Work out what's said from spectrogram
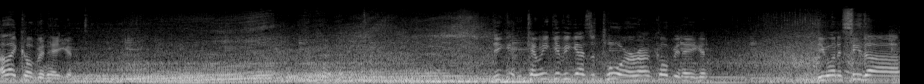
I like Copenhagen. You, can we give you guys a tour around Copenhagen? Do You want to see the,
